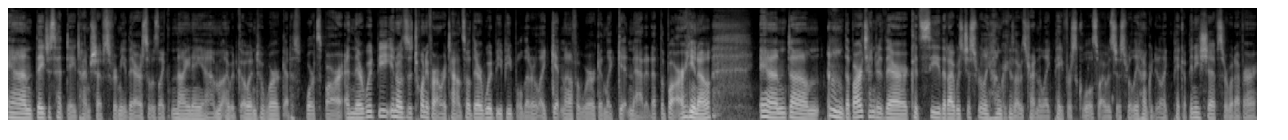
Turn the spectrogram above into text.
And they just had daytime shifts for me there. So it was like 9 a.m. I would go into work at a sports bar. And there would be, you know, it's a 24 hour town. So there would be people that are like getting off of work and like getting at it at the bar, you know? And um, the bartender there could see that I was just really hungry because I was trying to like pay for school. So I was just really hungry to like pick up any shifts or whatever.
